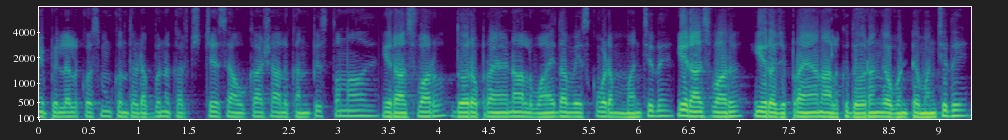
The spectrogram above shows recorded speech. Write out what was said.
మీ పిల్లల కోసం కొంత డబ్బును ఖర్చు చేసే అవకాశాలు కనిపిస్తున్నాయి. ఈ రాశివారు దూర ప్రయాణాలు వాయిదా వేసుకోవడం మంచిది. ఈ రాశివారు వారు ఈ రోజు ప్రయాణాలకు దూరంగా ఉంటే మంచిది.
